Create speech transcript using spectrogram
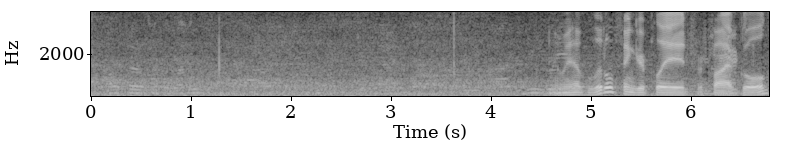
Altos with 11. And we have Littlefinger played for five gold.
